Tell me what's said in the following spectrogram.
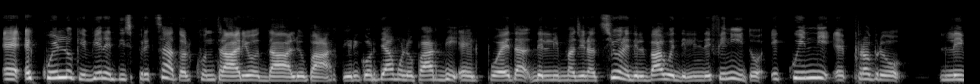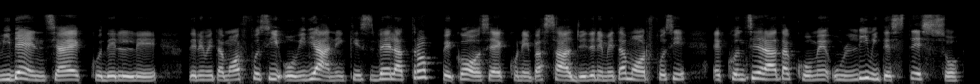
è, è, quello che viene disprezzato al contrario da Leopardi. Ricordiamo Leopardi è il poeta dell'immaginazione, del vago e dell'indefinito e quindi è proprio l'evidenza, ecco, delle, delle, metamorfosi ovidiane che svela troppe cose, ecco, nei passaggi delle metamorfosi, è considerata come un limite stesso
